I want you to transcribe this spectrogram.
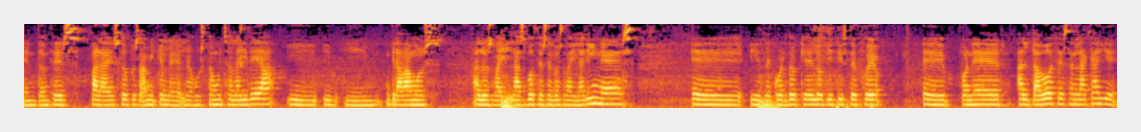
entonces, para eso, pues a mí que le, gustó mucho la idea y grabamos a los las voces de los bailarines. Eh, y mm. recuerdo que lo que hiciste fue eh, poner altavoces en la calle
